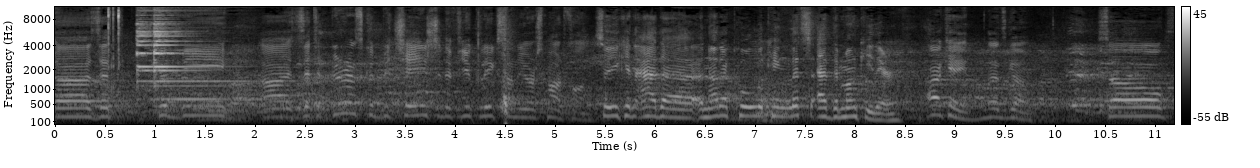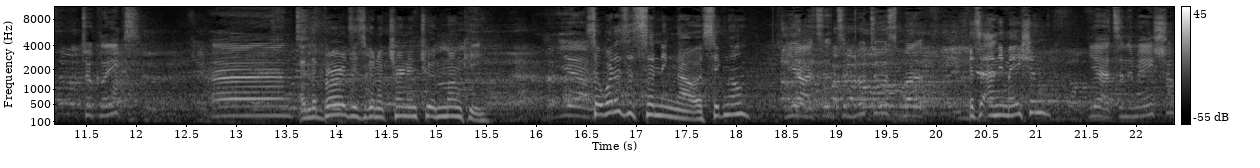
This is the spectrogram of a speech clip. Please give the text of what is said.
uh, that could be uh, that appearance could be changed in a few clicks on your smartphone. So you can add uh, another cool looking. Let's add the monkey there. Okay, let's go. So two clicks, and And the bird is gonna turn into a monkey. yeah, So what is it sending now? A signal? Yeah, it's, it's a Bluetooth, but It's animation. yeah, it's animation.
